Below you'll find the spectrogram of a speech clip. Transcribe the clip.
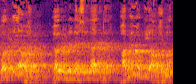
ဟောသိအောင်ရှု ရောက်လို့လည်းစဉ်းစားကြည့်တယ်ဘာဖြစ်လို့သိအောင်ရှုอ่ะ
